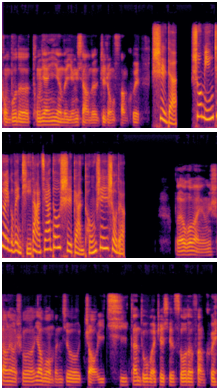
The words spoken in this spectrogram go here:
恐怖的童年阴影的影响的这种反馈，是的，说明这个问题大家都是感同身受的。本来我和婉莹商量说，要不我们就找一期单独把这些所有的反馈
